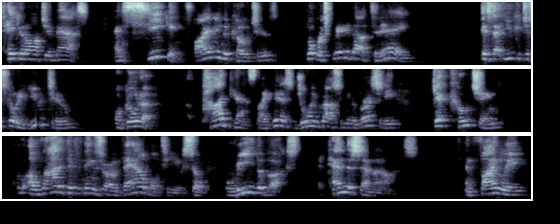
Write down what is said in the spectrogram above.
taking off your mask and seeking, finding the coaches. But what's great about today is that you could just go to YouTube or go to podcasts like this, join Grasso University, get coaching. A lot of different things are available to you. So read the books, attend the seminars, and finally,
